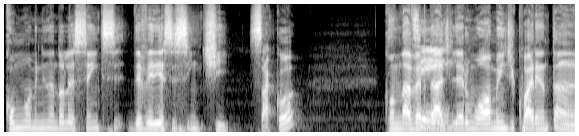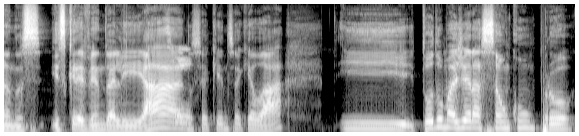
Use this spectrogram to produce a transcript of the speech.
como uma menina adolescente deveria se sentir, sacou? Quando na verdade Sim. ele era um homem de 40 anos, escrevendo ali, ah, Sim. não sei o que, não sei o que lá. E toda uma geração comprou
